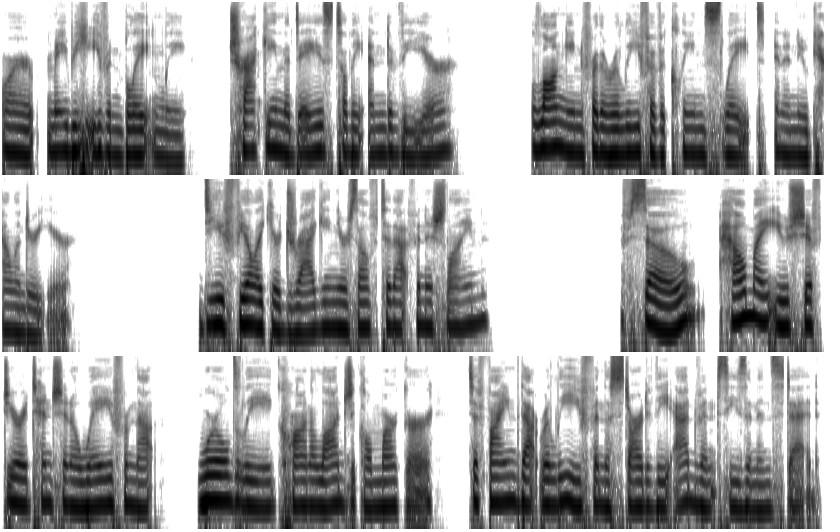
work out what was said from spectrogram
or maybe even blatantly tracking the days till the end of the year? longing for the relief of a clean slate in a new calendar year? Do you feel like you're dragging yourself to that finish line? If so, how might you shift your attention away from that worldly chronological marker to find that relief in the start of the Advent season instead?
